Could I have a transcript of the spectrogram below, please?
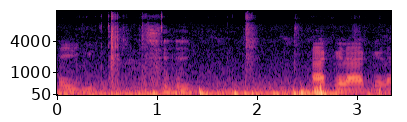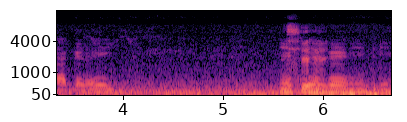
થઈ ગયું? આગળ આગળ આગળ એ. એથી આગળ એથી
